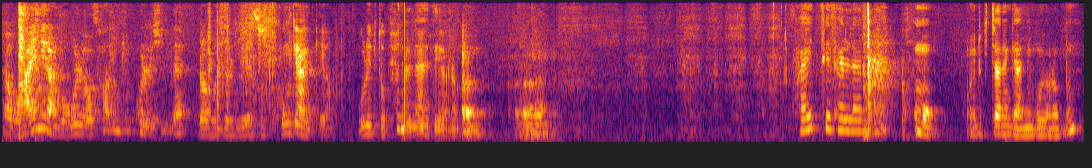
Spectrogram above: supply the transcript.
나 와인이랑 먹으려고 사둔 초콜릿인데 여러분들 위해서 공개할게요. 우리 또 편달라야 돼요, 여러분. 화이트 살라는 어머 어, 이렇게 짜는 게 아니고 여러분.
